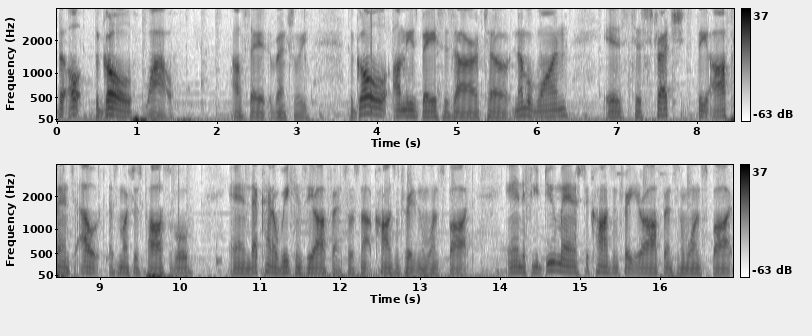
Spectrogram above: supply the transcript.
the, the goal, wow, I'll say it eventually. The goal on these bases are to number one is to stretch the offense out as much as possible and that kind of weakens the offense so it's not concentrated in one spot. And if you do manage to concentrate your offense in one spot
